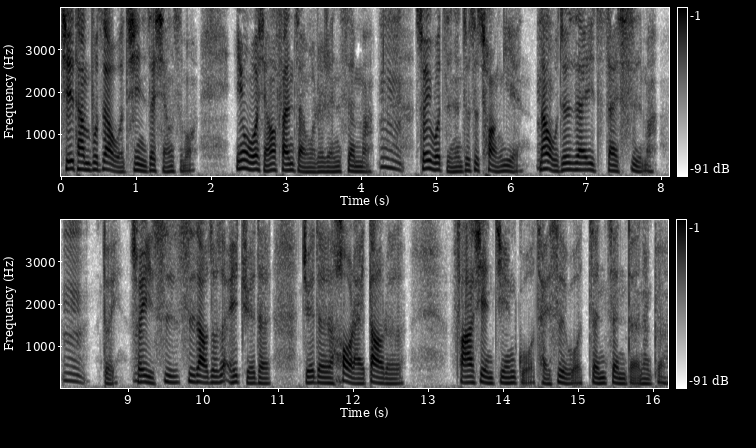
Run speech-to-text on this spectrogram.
其实他们不知道我心里在想什么。因为我想要翻转我的人生嘛，嗯，所以我只能就是创业，那我就是在一直在试嘛，嗯，对，所以试试到就是哎，觉得觉得后来到了发现坚果才是我真正的那个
